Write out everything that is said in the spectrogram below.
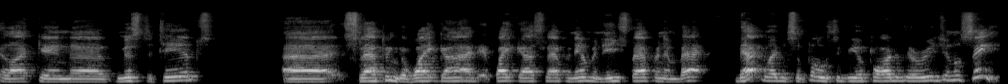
like in uh, Mr. Tibbs, uh, slapping the white guy, the white guy slapping him and he slapping him back. That wasn't supposed to be a part of the original scene.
